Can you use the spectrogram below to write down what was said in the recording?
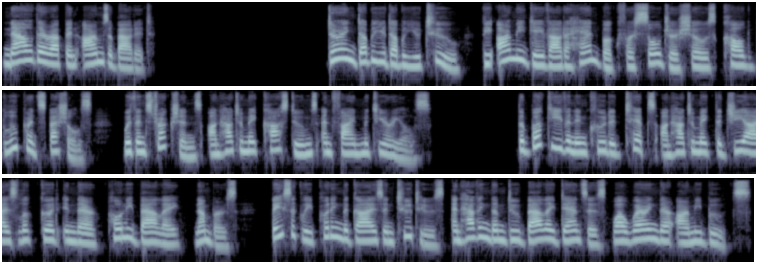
Now they're up in arms about it. During WW2, the Army gave out a handbook for soldier shows called Blueprint Specials, with instructions on how to make costumes and find materials. The book even included tips on how to make the GIs look good in their pony ballet numbers, basically putting the guys in tutus and having them do ballet dances while wearing their army boots.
